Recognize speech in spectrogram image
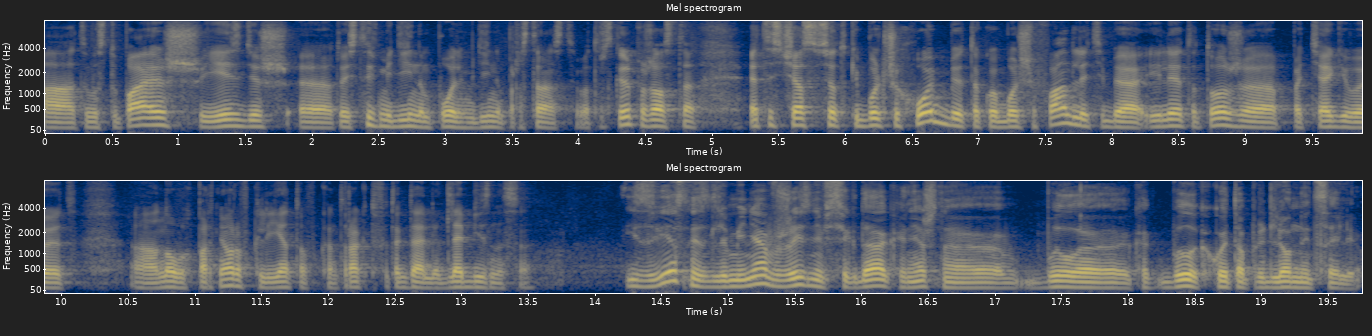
а, ты выступаешь, ездишь, э, то есть ты в медийном поле, в медийном пространстве. Вот расскажи, пожалуйста, это сейчас все-таки больше хобби, такой больше фан для тебя, или это тоже подтягивает а, новых партнеров, клиентов, контрактов и так далее для бизнеса? Известность для меня в жизни всегда, конечно, было, как, было какой-то определенной целью.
